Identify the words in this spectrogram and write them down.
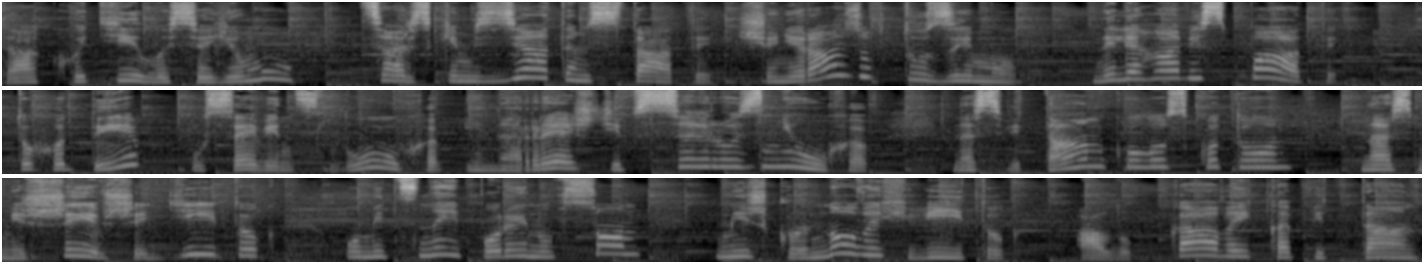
Так хотілося йому царським зятем стати, що ні разу в ту зиму не лягав і спати. То ходив, усе він слухав і нарешті все рознюхав. На світанку лоскотон, насмішивши діток, у міцний поринув сон між кленових віток, а лукавий капітан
